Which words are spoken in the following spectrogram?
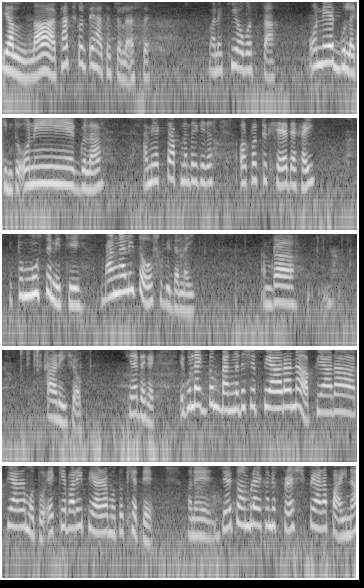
ইয়াল্লা টাচ করতে হাতে চলে আসছে। মানে কি অবস্থা? অনেকগুলা কিন্তু, অনেকগুলা। আমি একটা আপনাদেরকে জাস্ট অল্প একটু খেয়ে দেখাই। একটু মুছে নিচ্ছি। বাঙালি তো, অসুবিধা নাই। আমরা পারি সব। খেয়ে দেখাই। এগুলো একদম বাংলাদেশের পেয়ারা না, পেয়ারা, পেয়ারার মতো, একেবারেই পেয়ারার মতো খেতে। মানে যেহেতু আমরা এখানে ফ্রেশ পেয়ারা পাই না,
